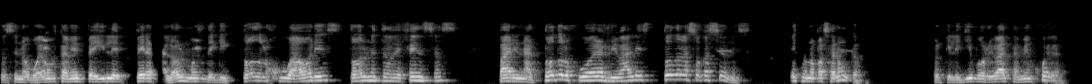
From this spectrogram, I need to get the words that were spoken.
Entonces no podemos también pedirle peras al olmos de que todos los jugadores, todas nuestras defensas, paren a todos los jugadores rivales todas las ocasiones. Eso no pasa nunca, porque el equipo rival también juega.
